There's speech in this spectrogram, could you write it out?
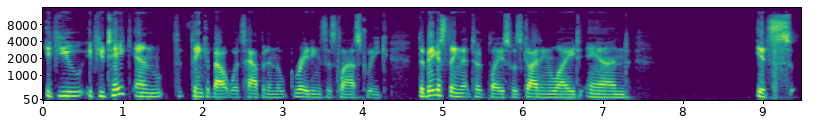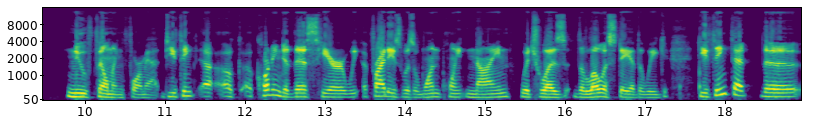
If you if you take and th- think about what's happened in the ratings this last week, the biggest thing that took place was Guiding Light and its new filming format. Do you think, uh, according to this here, we, Fridays was a 1.9, which was the lowest day of the week. Do you think that the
